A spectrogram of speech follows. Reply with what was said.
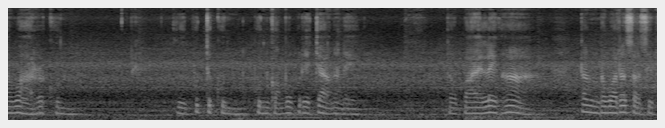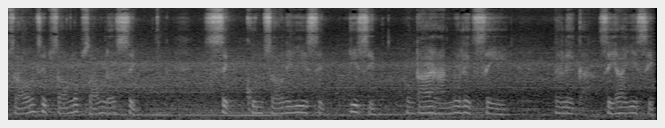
นวหารคุณ คือพุทธคุณ คุณของพระพุทธเจ้านั่นเอง ต่อไปเลขห้าตั้งทวารศาสตร์สิบสองสิบสองลบสองเหลือสิบสิบคูณสองได้ยี่สิบยี่สิบลงท้ายหารด้วยเลขสี่ได้เลข สี่ห้ายี่สิบ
